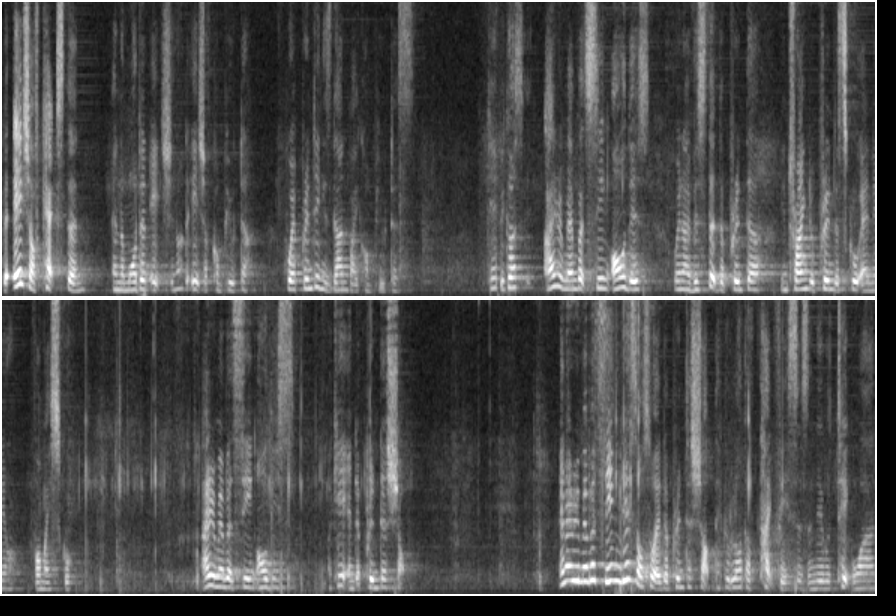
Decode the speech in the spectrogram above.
the age of Caxton and the modern age, you know, the age of computer, where printing is done by computers. Okay, because I remember seeing all this when I visited the printer in trying to print the school annual for my school. I remember seeing all this, okay, in the printer shop. And I remember seeing this also at the printer shop. They had a lot of typefaces, and they would take one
